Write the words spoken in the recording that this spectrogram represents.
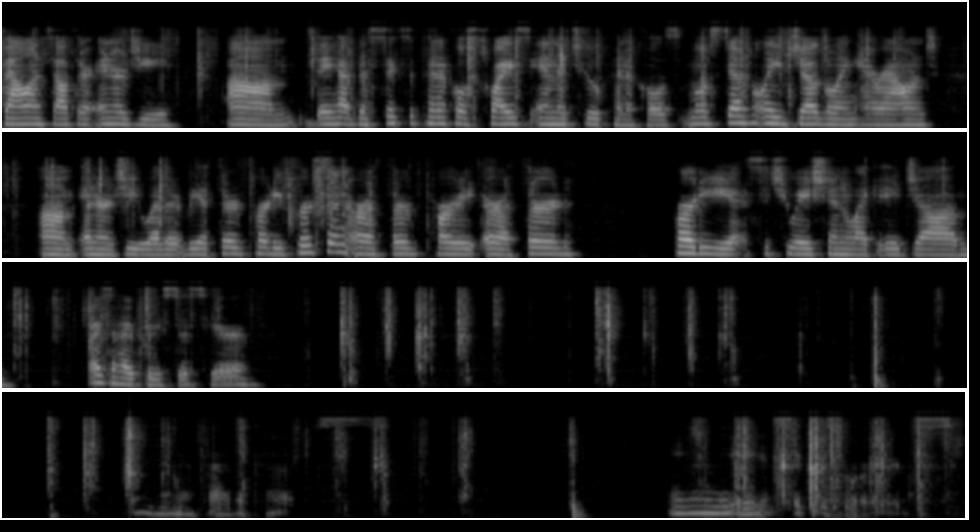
balance out their energy. Um, they have the Six of Pentacles twice and the Two of Pentacles. Most definitely juggling around um, energy, whether it be a third party person or a third party or a third party situation like a job. Why is the High Priestess here? And the Five of Cups. And the Eight of Six of Swords.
